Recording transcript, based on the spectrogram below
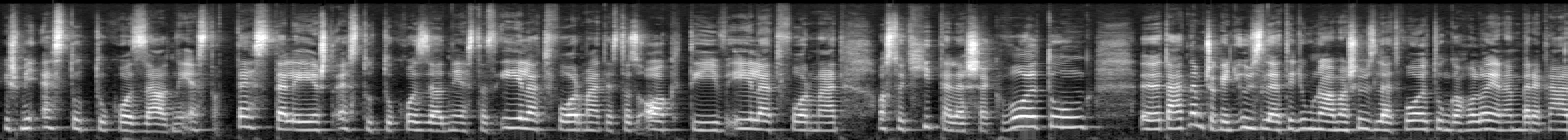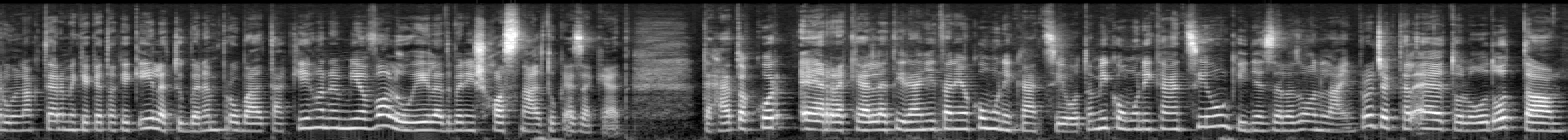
és mi ezt tudtuk hozzáadni, ezt a tesztelést, ezt tudtuk hozzáadni, ezt az életformát, ezt az aktív életformát, azt, hogy hitelesek voltunk, tehát nem csak egy üzlet, egy unalmas üzlet voltunk, ahol olyan emberek árulnak termékeket, akik életükben nem próbálták ki, hanem mi a való életben is használtuk ezeket. Tehát akkor erre kellett irányítani a kommunikációt. A mi kommunikációnk így ezzel az online projekttel eltolódott a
